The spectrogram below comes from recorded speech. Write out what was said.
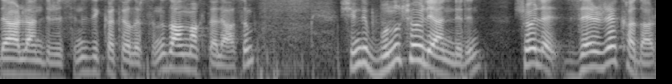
değerlendirirsiniz, dikkate alırsınız, almak da lazım. Şimdi bunu söyleyenlerin şöyle zerre kadar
